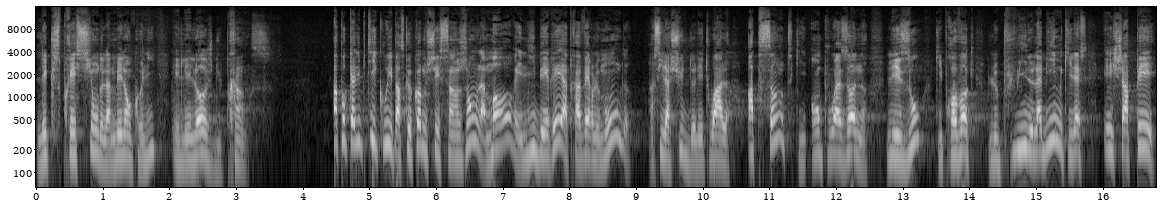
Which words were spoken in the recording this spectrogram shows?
l'expression de la mélancolie et l'éloge du prince. Apocalyptique, oui, parce que comme chez Saint Jean, la mort est libérée à travers le monde, ainsi la chute de l'étoile absinthe qui empoisonne les eaux, qui provoque le puits de l'abîme, qui laisse échapper,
